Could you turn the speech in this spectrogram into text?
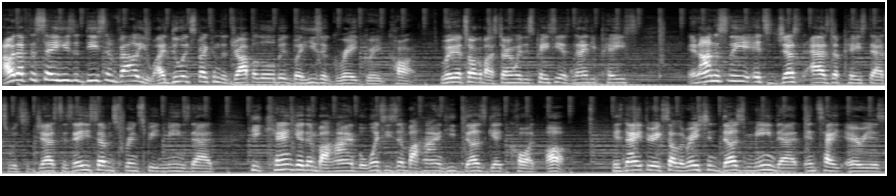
I would have to say he's a decent value. I do expect him to drop a little bit, but he's a great, great card. We're to talk about starting with his pace. He has 90 pace. And honestly, it's just as the pace stats would suggest. His 87 sprint speed means that he can get in behind, but once he's in behind, he does get caught up. His 93 acceleration does mean that in tight areas,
